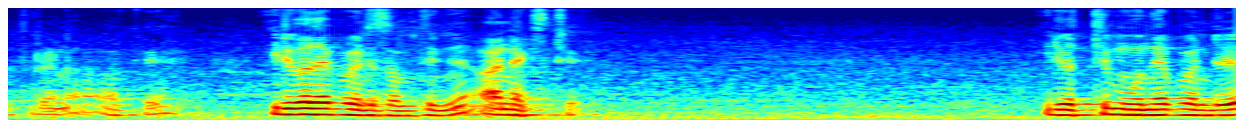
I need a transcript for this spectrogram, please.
എത്രയാണ്? ഓക്കെ. ഇരുപത് പോയിന്റ് സംതിങ് ആ നെക്സ്റ്റ് ഇരുപത്തി മൂന്ന് പോയിന്റ്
